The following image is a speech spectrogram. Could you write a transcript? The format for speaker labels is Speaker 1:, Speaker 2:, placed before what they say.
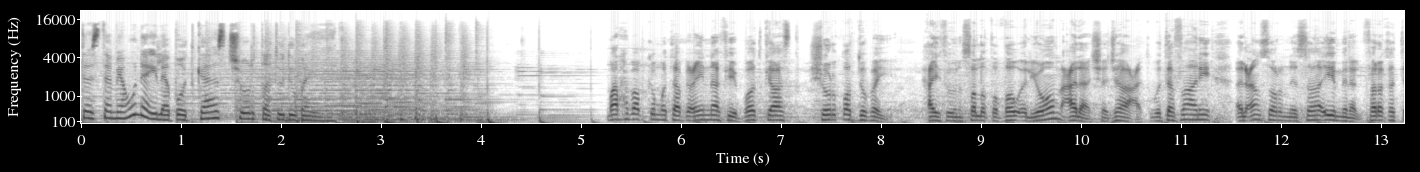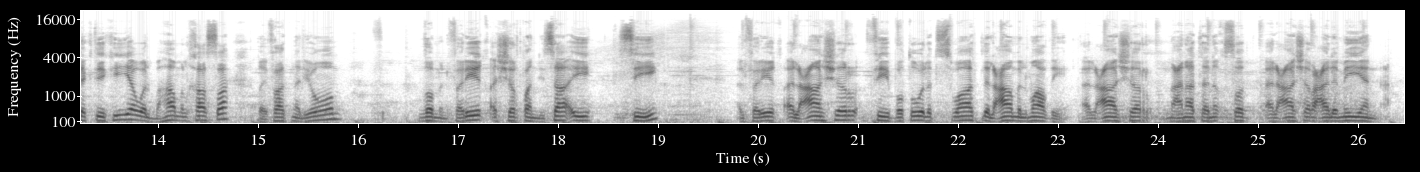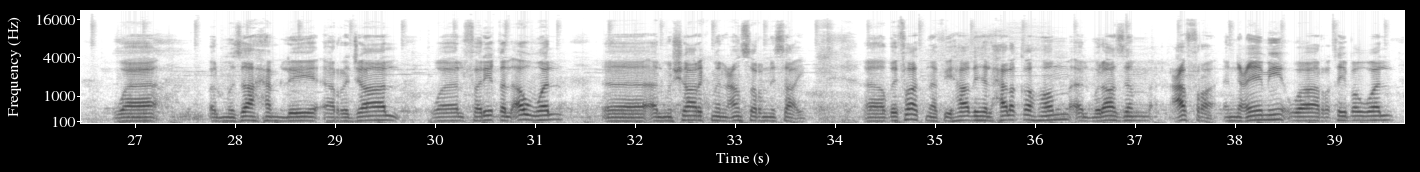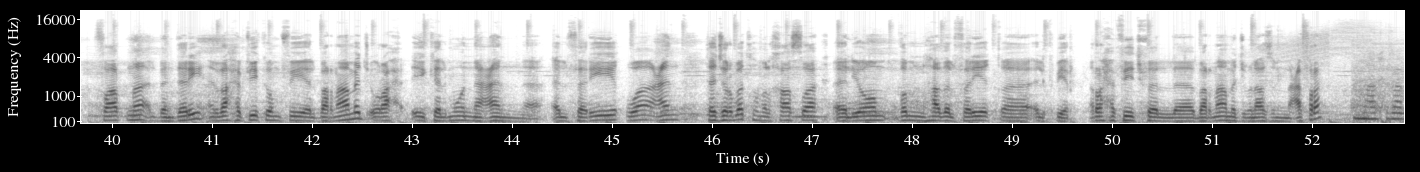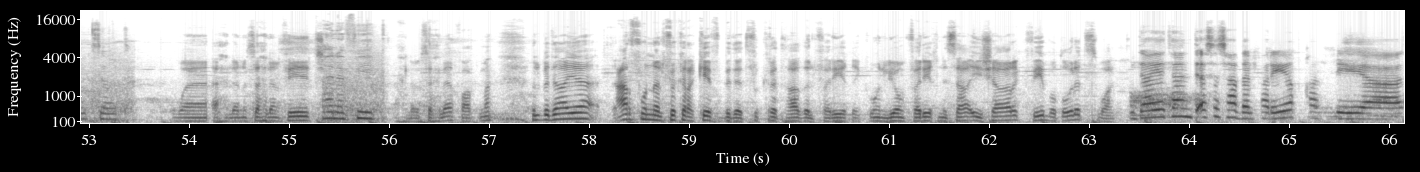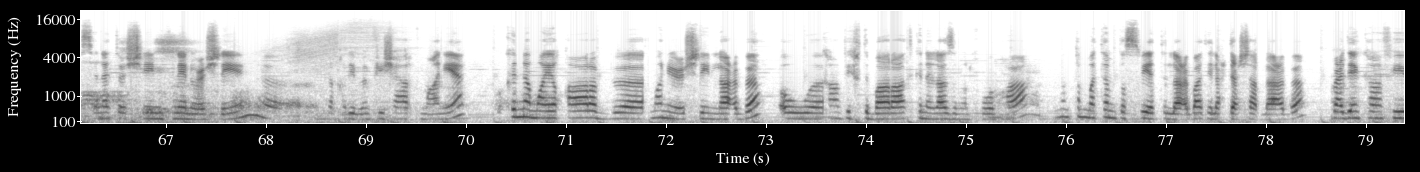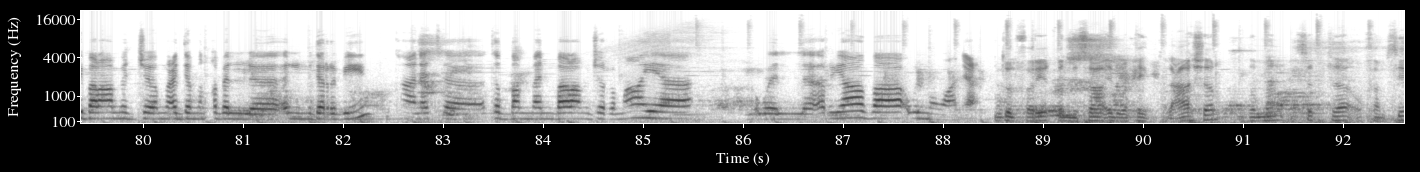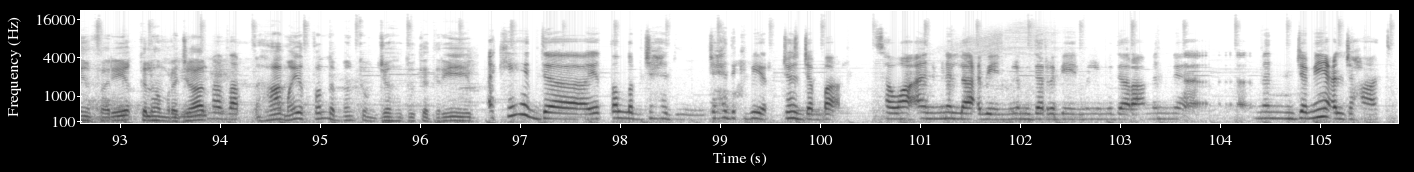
Speaker 1: تستمعون إلى بودكاست شرطة دبي.
Speaker 2: مرحبا بكم متابعينا في بودكاست شرطة دبي حيث نسلط الضوء اليوم على شجاعة وتفاني العنصر النسائي من الفرق التكتيكية والمهام الخاصة. ضيفاتنا اليوم ضمن فريق الشرطة النسائي سي الفريق العاشر في بطولة سوات للعام الماضي. العاشر معناته نقصد العاشر عالميا والمزاحم للرجال والفريق الأول آه، المشارك من العنصر النسائي. آه، ضيفاتنا في هذه الحلقة هم الملازم عفرة النعيمي والرقيب أول فاطمة البندري. نرحب فيكم في البرنامج وراح يكلمونا عن الفريق وعن تجربتهم الخاصة اليوم ضمن هذا الفريق آه، الكبير. نرحب فيك في البرنامج ملازم عفرة.
Speaker 3: مرحبا بك زود
Speaker 2: واهلا وسهلا فيك.
Speaker 3: هلا فيك.
Speaker 2: أهلا وسهلا فاطمة. في البداية عرفونا الفكرة كيف بدأت فكرة هذا الفريق يكون اليوم فريق نسائي يشارك في بطولة سوات
Speaker 3: بداية تأسس هذا الفريق في سنة 2022 آه، تقريبا في شهر 8 وكنا ما يقارب آه، 28 لاعبة وكان في اختبارات كنا لازم نخوضها. من ثم تم تصفية اللاعبات إلى 11 لاعبة بعدين كان في برامج معدة من قبل المدربين. كانت آه، تتضمن برامج الرماية والرياضة والموانع.
Speaker 2: أنتم الفريق النسائي الوحيد العاشر ضمن 56 فريق كلهم رجال.
Speaker 3: بالضبط.
Speaker 2: هذا ما يتطلب منكم جهد وتدريب؟
Speaker 3: أكيد آه، يتطلب جهد وجهد كبير جهد جبار سواء من اللاعبين من المدربين من المدراء من آه، من جميع الجهات.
